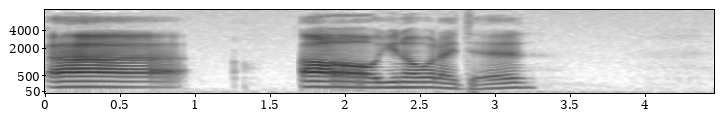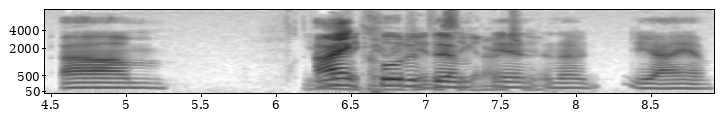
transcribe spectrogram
Uh oh, you know what I did? Um, I included them again, in. you? Yeah, I am.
